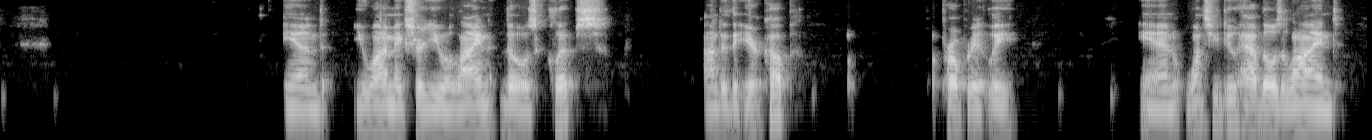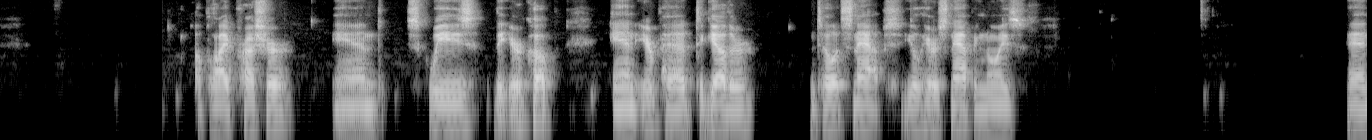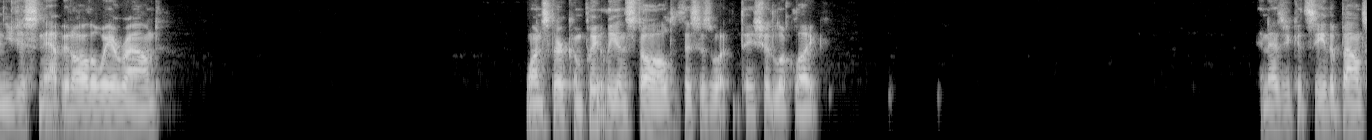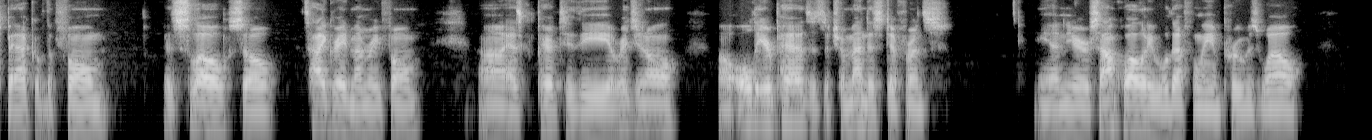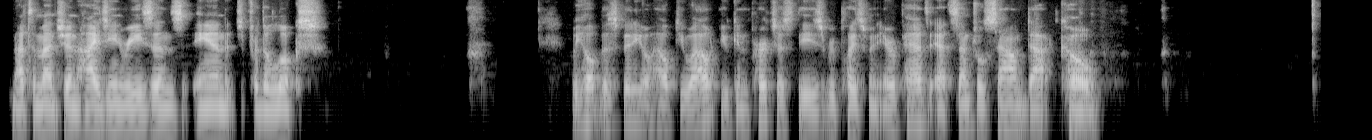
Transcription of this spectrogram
And you want to make sure you align those clips onto the ear cup appropriately. And once you do have those aligned, apply pressure and squeeze the ear cup and ear pad together until it snaps. You'll hear a snapping noise. And you just snap it all the way around. Once they're completely installed, this is what they should look like. And as you can see, the bounce back of the foam is slow, so it's high grade memory foam uh, as compared to the original uh, old ear pads. It's a tremendous difference, and your sound quality will definitely improve as well. Not to mention hygiene reasons and for the looks. We hope this video helped you out. You can purchase these replacement ear pads at centralsound.co.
